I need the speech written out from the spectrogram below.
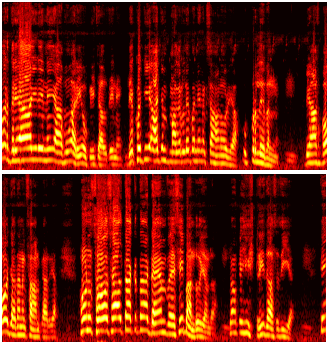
ਪਰ ਦਰਿਆ ਜਿਹੜੇ ਨੇ ਆ ਮੁਹਾਰੇ ਹੋ ਕੇ ਚੱਲਦੇ ਨੇ। ਦੇਖੋ ਜੀ ਅੱਜ ਮਗਰਲੇ ਬੰਨੇ ਨੁਕਸਾਨ ਹੋ ਰਿਹਾ ਉੱਪਰਲੇ ਬੰਨੇ। ਬਿਆਸ ਬਹੁਤ ਜ਼ਿਆਦਾ ਨੁਕਸਾਨ ਕਰ ਰਿਹਾ। ਹੁਣ 100 ਸਾਲ ਤੱਕ ਤਾਂ ਡੈਮ ਵੈਸੇ ਹੀ ਬੰਦ ਹੋ ਜਾਂਦਾ ਕਿਉਂਕਿ ਹਿਸਟਰੀ ਦੱਸਦੀ ਆ। ਤੇ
